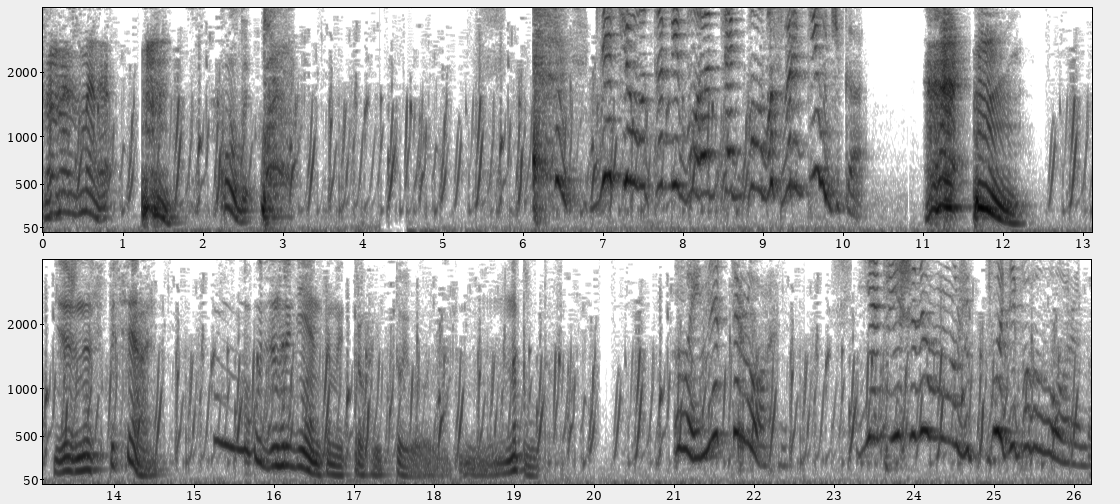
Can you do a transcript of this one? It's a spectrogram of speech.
Та не з мене. З колби. Для чого тобі була ця колба смертючка? Я ж не спеціально. Мабуть, з інгредієнтами трохи той о, наплутав. Ой, не трохи. Я більше не можу, потім поговоримо.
